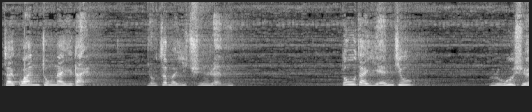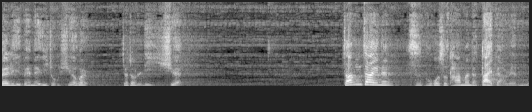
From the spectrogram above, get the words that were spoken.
在关中那一带有这么一群人，都在研究儒学里边的一种学问，叫做理学。张载呢，只不过是他们的代表人物。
